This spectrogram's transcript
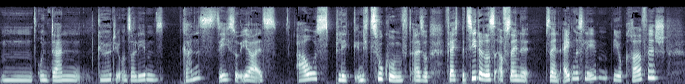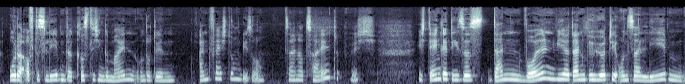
Mm, und dann gehört ihr unser Leben ganz, sehe ich so eher als Ausblick in die Zukunft. Also vielleicht bezieht er das auf seine, sein eigenes Leben, biografisch, oder auf das Leben der christlichen Gemeinden unter den Anfechtungen dieser seiner Zeit. Ich, ich denke, dieses dann wollen wir, dann gehört dir unser Leben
